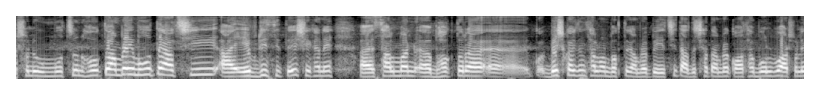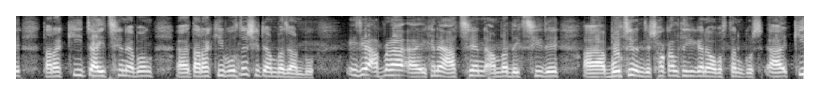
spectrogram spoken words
আসলে উন্মোচন হোক। তো আমরা এই মুহূর্তে আছি এফডিসিতে সেখানে সালমান ভক্তরা বেশ কয়েকজন সালমান ভক্তকে আমরা পেয়েছি। তাদের সাথে আমরা কথা বলব আসলে তারা কি চাইছেন এবং তারা কি বলছেন সেটা আমরা জানব। এই যে আপনারা এখানে আছেন, আমরা দেখছি যে বলছিলেন যে সকাল থেকে এখানে অবস্থান করছে। কি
